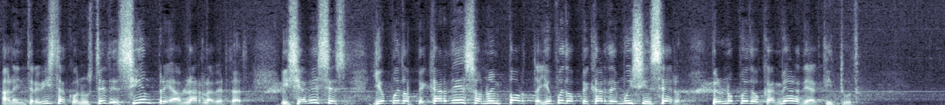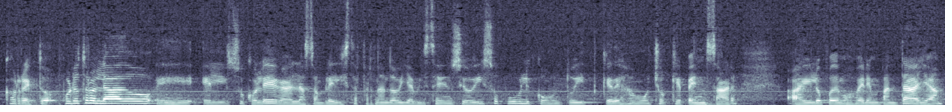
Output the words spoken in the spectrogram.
a, la entrevista con ustedes siempre a hablar la verdad. Y si a veces yo puedo pecar de eso, no importa, yo puedo pecar de muy sincero, pero no puedo cambiar de actitud. Correcto. Por otro lado, eh, su colega, el asambleísta Fernando Villavicencio, hizo público un tuit que deja mucho que pensar. Ahí lo podemos ver en pantalla.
